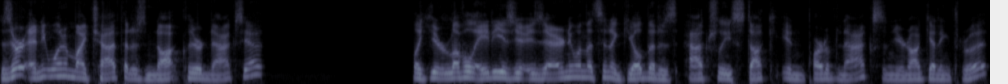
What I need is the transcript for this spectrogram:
Is there anyone in my chat that has not cleared Nax yet? Like you're level 80 is, is there anyone that's in a guild that is actually stuck in part of nax and you're not getting through it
